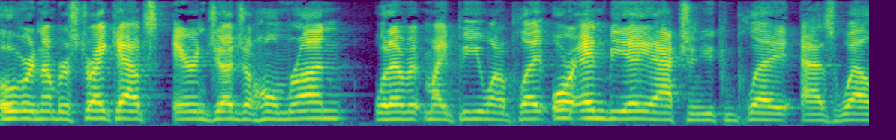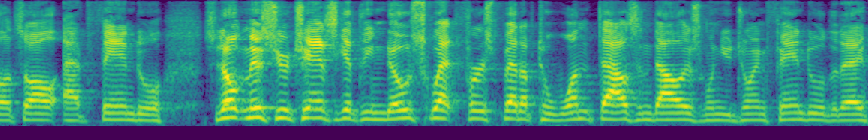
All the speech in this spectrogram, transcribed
over a number of strikeouts, Aaron Judge a home run, whatever it might be you want to play, or NBA action you can play as well. It's all at FanDuel. So don't miss your chance to get the no sweat first bet up to $1,000 when you join FanDuel today.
